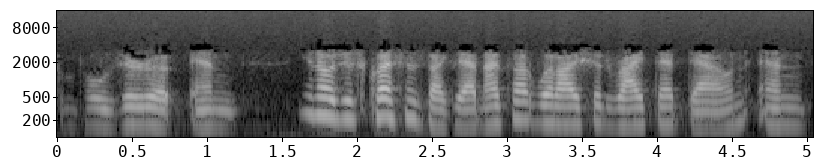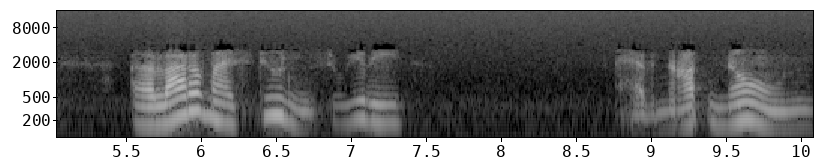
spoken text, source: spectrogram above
composer. And you know just questions like that. And I thought well I should write that down. And a lot of my students really have not known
